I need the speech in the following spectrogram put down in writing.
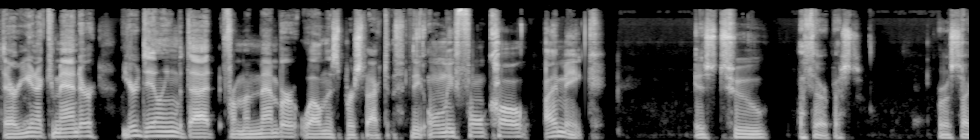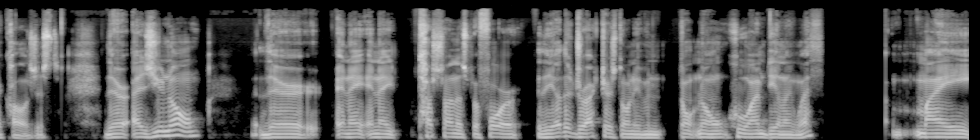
their unit commander. You're dealing with that from a member wellness perspective. The only phone call I make is to a therapist or a psychologist. There, as you know, there and I and I touched on this before. The other directors don't even don't know who I'm dealing with. My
